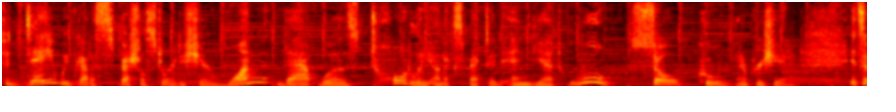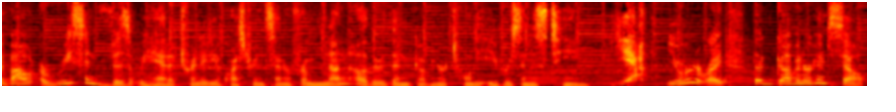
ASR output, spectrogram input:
Today, we've got a special story to share, one that was totally unexpected and yet, woo, so cool and appreciated. It's about a recent visit we had at Trinity Equestrian Center from none other than Governor Tony Evers and his team. Yeah, you heard it right. The governor himself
